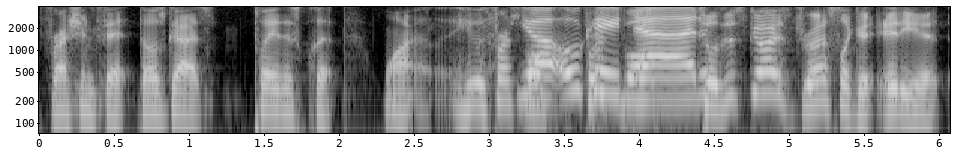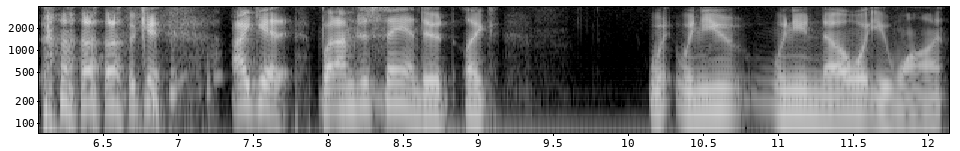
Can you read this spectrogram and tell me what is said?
fresh and fit. Those guys play this clip. Why he was first of Yeah, all. okay, first of all, Dad. so this guy's dressed like an idiot. okay, I get it, but I'm just saying, dude. Like wh- when you when you know what you want,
